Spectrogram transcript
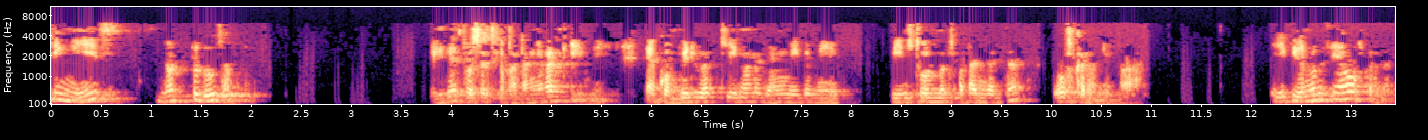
thing is not to do something. ඒක process එක පටන් ගන්න තියෙන්නේ. දැන් කම්පියුටර් එකක් කියනවනේ දැන් මේක මේ ඉන්ස්ටෝල්මන්ට් පටන් ගත්තා ඕෆ් කරන්න එපා. ඒක වෙනකොට එයා ඕෆ් කරගන්න.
